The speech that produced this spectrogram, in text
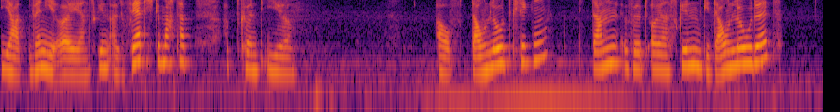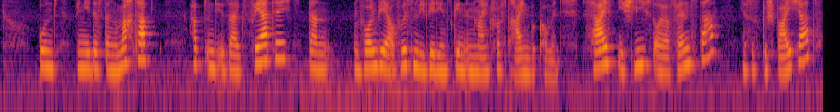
Ja, wenn ihr euren Skin also fertig gemacht habt, habt könnt ihr auf Download klicken. Dann wird euer Skin gedownloadet. Und wenn ihr das dann gemacht habt, habt und ihr seid fertig, dann wollen wir ja auch wissen, wie wir den Skin in Minecraft reinbekommen. Das heißt, ihr schließt euer Fenster, es ist gespeichert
